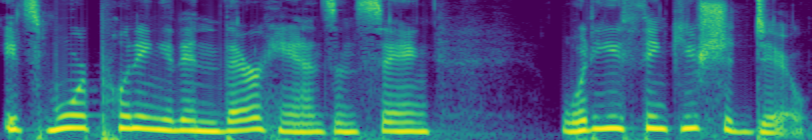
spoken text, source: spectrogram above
It's more putting it in their hands and saying, What do you think you should do?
